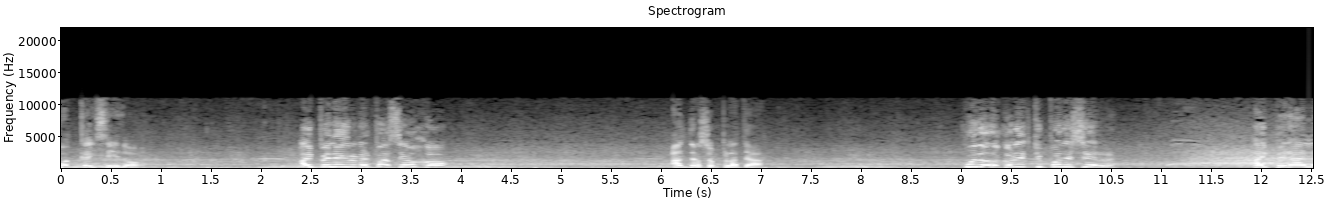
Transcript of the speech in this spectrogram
Juan Caicedo. Hay peligro en el pase, ojo. Anderson Plata. Cuidado con esto, puede ser. Hay penal.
